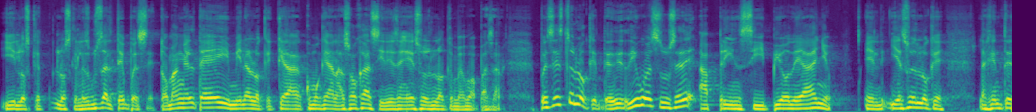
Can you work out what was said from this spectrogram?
Y los que, los que les gusta el té, pues se toman el té y miran lo que queda, cómo quedan las hojas y dicen eso es lo que me va a pasar. Pues esto es lo que te digo, sucede a principio de año. y eso es lo que la gente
